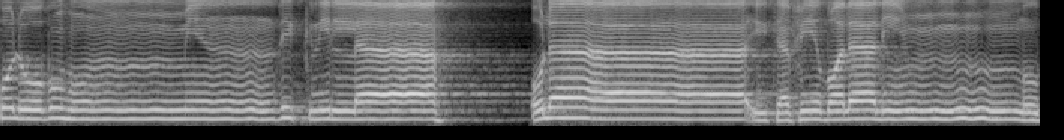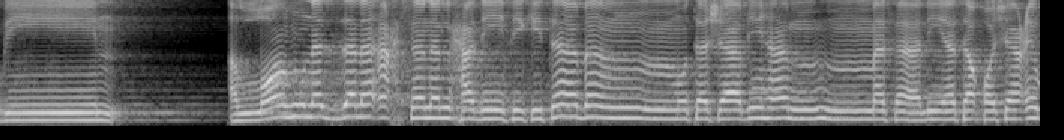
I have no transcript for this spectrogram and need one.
قلوبهم من ذكر الله. أولئك في ضلال مبين. الله نزل أحسن الحديث كتابا متشابها مثالية تقشعر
